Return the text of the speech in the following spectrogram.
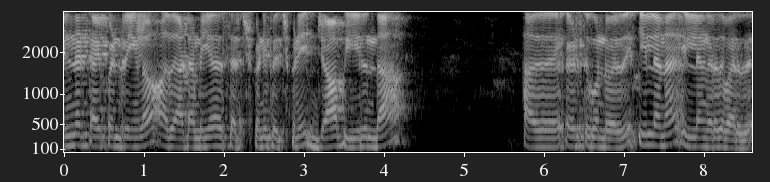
என்ன டைப் பண்ணுறீங்களோ அது ஆட்டோமேட்டிக்காக சர்ச் பண்ணி ஃபெச் பண்ணி ஜாப் இருந்தால் அது எடுத்து கொண்டு வருது. இல்லைன்னா இல்லைங்கிறது வருது.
